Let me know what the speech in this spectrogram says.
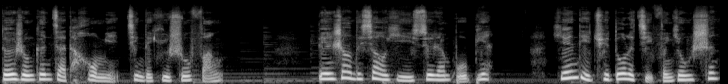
德荣跟在他后面进的御书房，脸上的笑意虽然不变。眼底却多了几分幽深。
